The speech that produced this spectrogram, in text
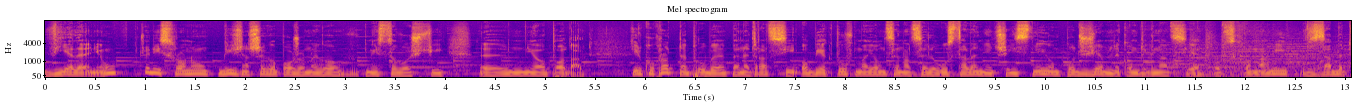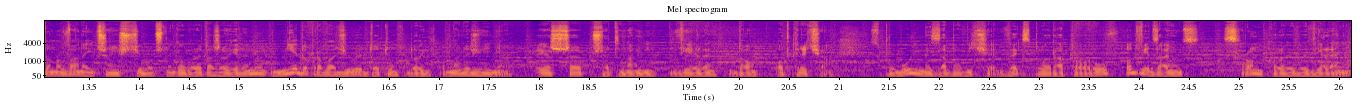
w Jeleniu, czyli schronu bliźniaczego położonego w miejscowości y, nieopodal. Kilkukrotne próby penetracji obiektów mające na celu ustalenie, czy istnieją podziemne kondygnacje pod schronami w zabetonowanej części bocznego korytarza w Jeleniu nie doprowadziły dotąd do ich odnalezienia. Jeszcze przed nami wiele do odkrycia. Spróbujmy zabawić się w eksploratorów, odwiedzając schron kolejowy w Jeleniu.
